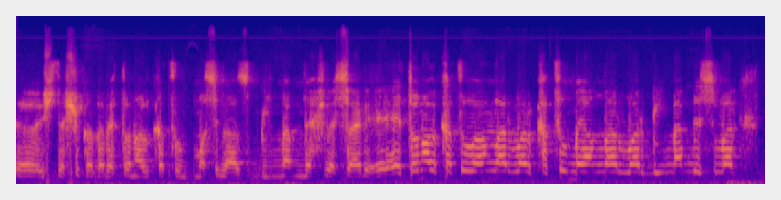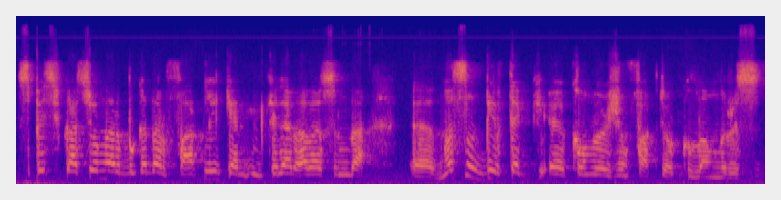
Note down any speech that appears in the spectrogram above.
E, işte şu kadar etanol katılması lazım bilmem ne vesaire. E, etanol katılanlar var, katılmayanlar var, bilmem nesi var. Spesifikasyonlar bu kadar farklıyken ülkeler arasında nasıl bir tek e, conversion faktör kullanırız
